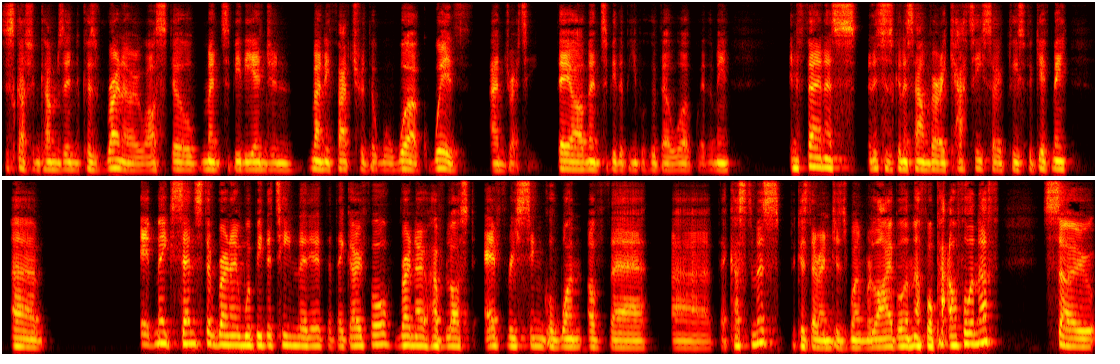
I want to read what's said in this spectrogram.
discussion comes in because Renault are still meant to be the engine manufacturer that will work with Andretti. They are meant to be the people who they'll work with. I mean, in fairness, this is going to sound very catty, so please forgive me. Uh, it makes sense that Renault would be the team that, that they go for. Renault have lost every single one of their uh, their customers because their engines weren't reliable enough or powerful enough. So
